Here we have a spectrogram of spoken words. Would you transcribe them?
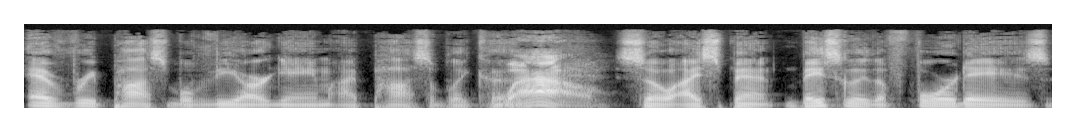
every possible VR game I possibly could. wow So I spent basically the four days.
